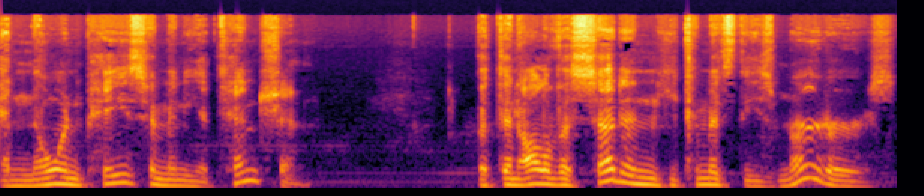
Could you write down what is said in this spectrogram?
and no one pays him any attention. But then all of a sudden he commits these murders,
